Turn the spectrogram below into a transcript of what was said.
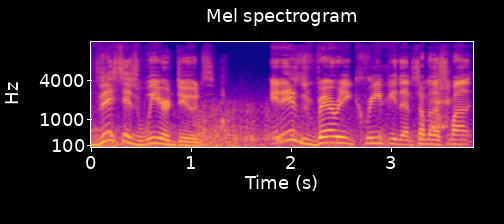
this is weird, dudes. It is very creepy that some of the smiling...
